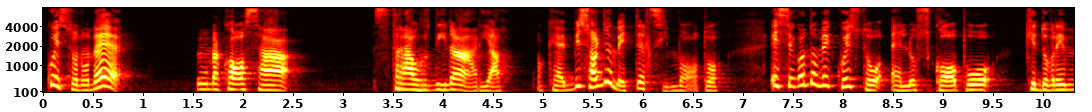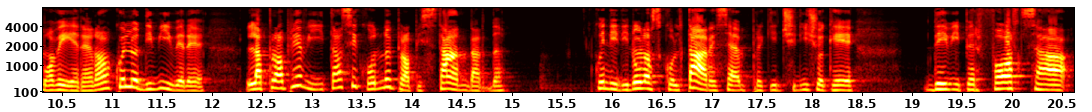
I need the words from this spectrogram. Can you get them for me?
Questo non è una cosa straordinaria, ok? Bisogna mettersi in moto. E secondo me questo è lo scopo che dovremmo avere, no? Quello di vivere la propria vita secondo i propri standard. Quindi di non ascoltare sempre chi ci dice che devi per forza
